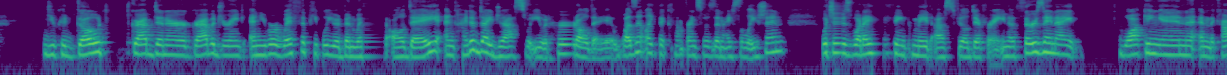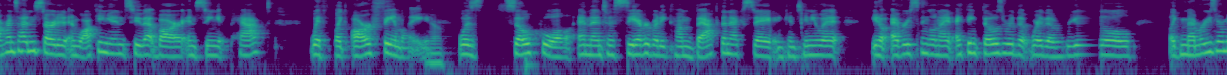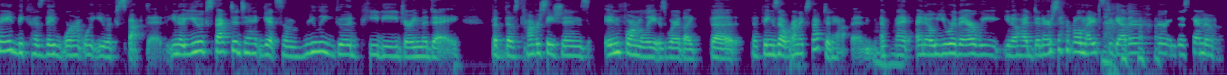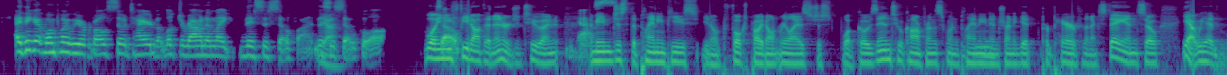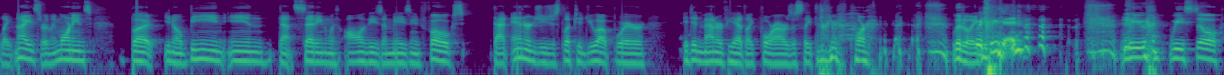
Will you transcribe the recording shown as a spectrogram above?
you could go grab dinner, grab a drink, and you were with the people you had been with all day and kind of digest what you had heard all day. It wasn't like the conference was in isolation, which is what I think made us feel different. You know, Thursday night, walking in and the conference hadn't started, and walking into that bar and seeing it packed with like our family yeah. was so cool. And then to see everybody come back the next day and continue it, you know, every single night, I think those were the where the real like memories were made because they weren't what you expected. You know, you expected to get some really good PD during the day, but those conversations informally is where like the the things that were unexpected happen. Mm-hmm. And I, I know you were there. We, you know, had dinner several nights together and just kind of I think at one point we were both so tired but looked around and like this is so fun. This yeah. is so cool. Well, so, you feed off that energy too. I, yes. I mean, just the planning piece. You know, folks probably don't realize just what goes into a conference when planning mm-hmm. and trying to get prepared for the next day. And so, yeah, we had late nights, early mornings, but you know, being in that setting with all of these amazing folks, that energy just lifted you up. Where it didn't matter if you had like four hours of sleep the night before, literally, which we did. we we still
